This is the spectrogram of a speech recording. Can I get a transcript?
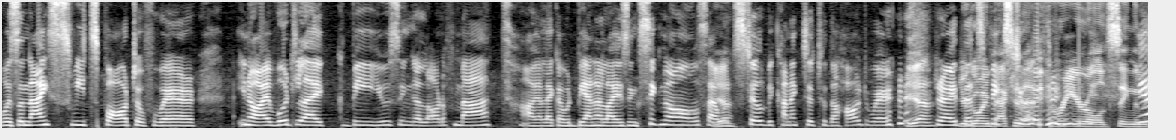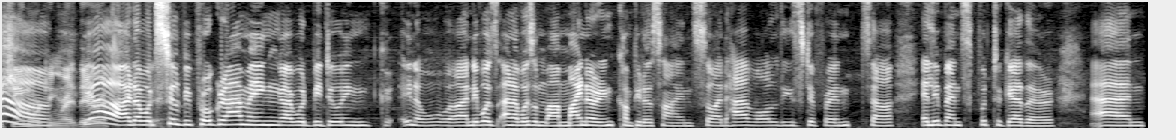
was a nice sweet spot of where you know, I would like be using a lot of math. I, like I would be analyzing signals. I yeah. would still be connected to the hardware. Yeah, right. You're going back to, to that three-year-old seeing the yeah. machine working right there. Yeah, and I would still be programming. I would be doing, you know, and it was, and I was a minor in computer science, so I'd have all these different uh, elements put together, and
